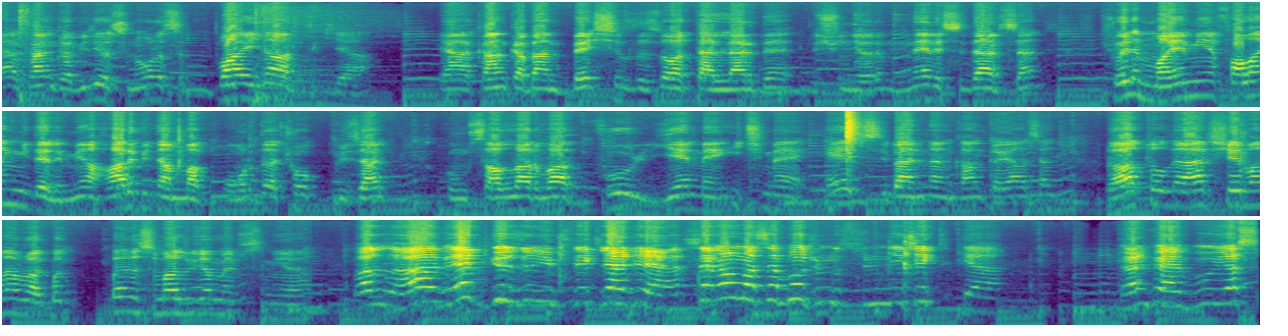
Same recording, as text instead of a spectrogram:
Ya kanka biliyorsun orası baydı artık ya. Ya kanka ben 5 yıldızlı otellerde düşünüyorum. Neresi dersen şöyle Miami'ye falan gidelim ya. Harbiden bak orada çok güzel kumsallar var. Full yeme içme hepsi benden kanka ya sen rahat ol ya her şeyi bana bırak. Bak ben ısmarlayacağım hepsini ya. Vallahi abi hep gözün yükseklerde ya. Sen olmasa Bodrum'da sürünecektik ya. Kanka bu yaz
